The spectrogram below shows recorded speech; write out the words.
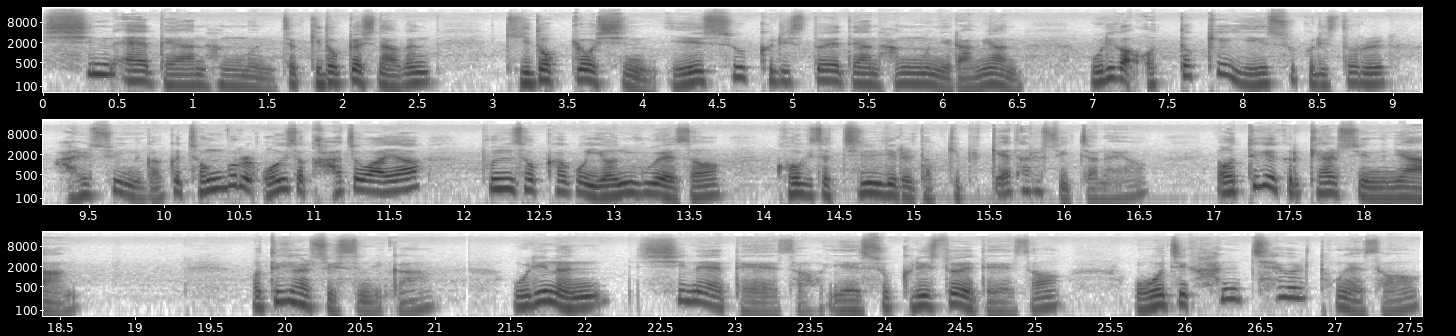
신에 대한 학문, 즉 기독교 신학은 기독교 신, 예수 그리스도에 대한 학문이라면 우리가 어떻게 예수 그리스도를 알 수 있는가? 그 정보를 어디서 가져와야 분석하고 연구해서 거기서 진리를 더 깊이 깨달을 수 있잖아요. 어떻게 그렇게 할 수 있느냐? 어떻게 할 수 있습니까? 우리는 신에 대해서 예수 그리스도에 대해서 오직 한 책을 통해서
